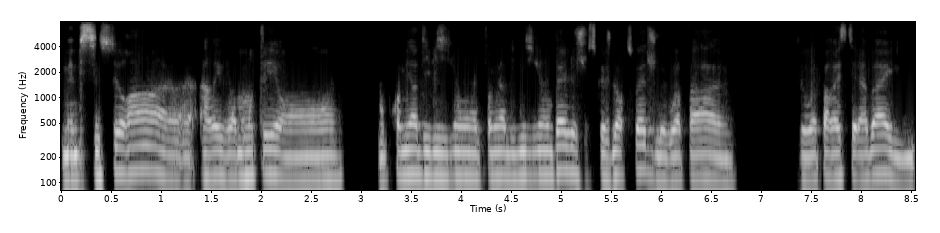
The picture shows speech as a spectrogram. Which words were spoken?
même si Serein arrive à monter en, en première division, en première division belge, ce que je leur souhaite, je le vois pas, euh, je le vois pas rester là-bas. Il,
